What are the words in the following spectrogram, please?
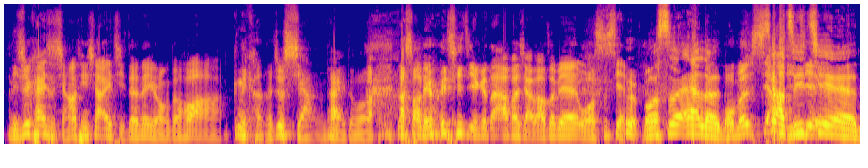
你就开始想要听下一集的内容的话，你可能就想太多了。那少年会期节跟大家分享到这边，我是线，我是 Allen，我们下期见。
